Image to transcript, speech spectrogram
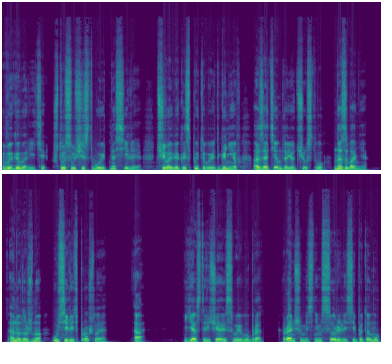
Вы говорите, что существует насилие. Человек испытывает гнев, а затем дает чувству название. Оно должно усилить прошлое. А. Я встречаю своего брата. Раньше мы с ним ссорились, и потому,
